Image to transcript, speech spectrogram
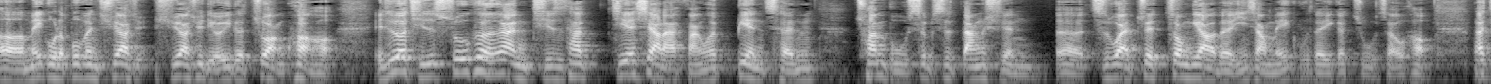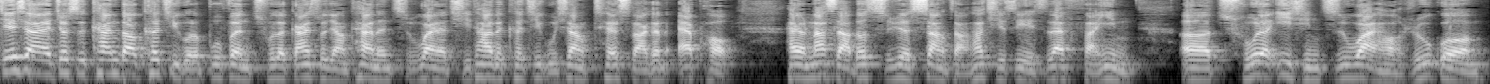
呃，美股的部分需要去需要去留意的状况哈，也就是说，其实纾困案其实它接下来反而会变成川普是不是当选呃之外最重要的影响美股的一个主轴哈。那接下来就是看到科技股的部分，除了刚才所讲太阳能之外呢，其他的科技股像 Tesla 跟 Apple，还有 NASA 都持续的上涨，它其实也是在反映呃除了疫情之外哈，如果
